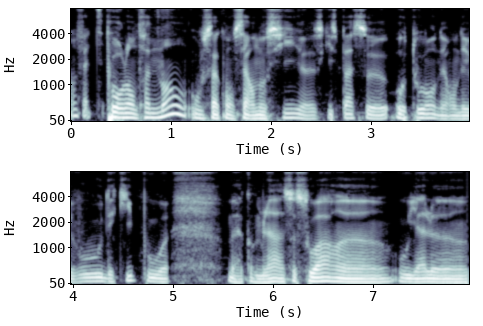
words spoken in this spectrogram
en fait. Pour l'entraînement, ou ça concerne aussi euh, ce qui se passe euh, autour des rendez-vous d'équipe, ou euh, bah, comme là ce soir euh, où il y a le,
